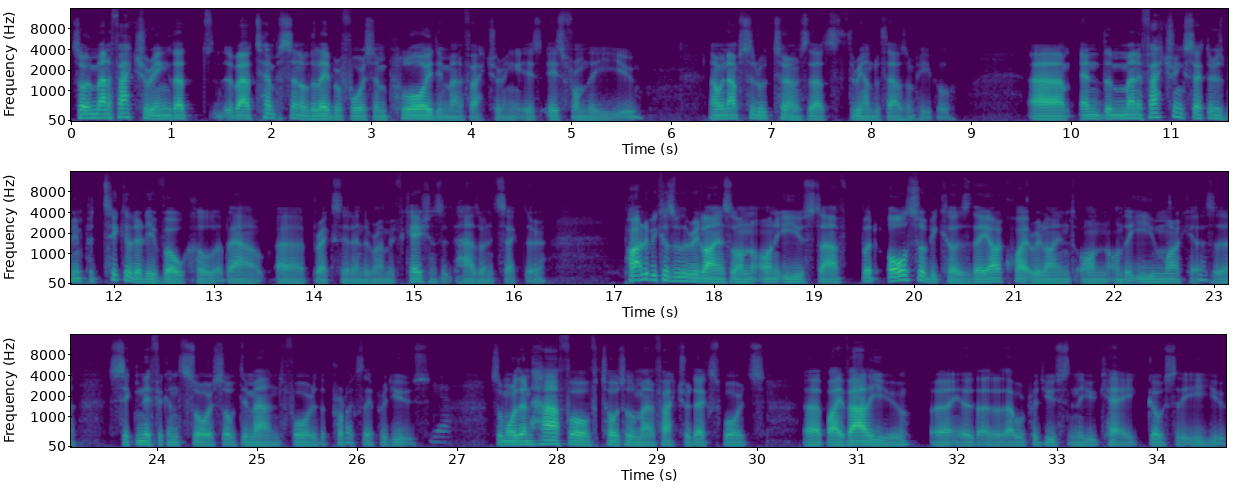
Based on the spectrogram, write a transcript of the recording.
So in manufacturing, that about 10% of the labor force employed in manufacturing is, is from the EU. Now, in absolute terms, that's 300,000 people. Um, and the manufacturing sector has been particularly vocal about uh, Brexit and the ramifications it has on its sector partly because of the reliance on, on EU staff, but also because they are quite reliant on, on the EU market as a significant source of demand for the products they produce. Yeah. So more than half of total manufactured exports uh, by value uh, that, that were produced in the UK goes to the EU.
